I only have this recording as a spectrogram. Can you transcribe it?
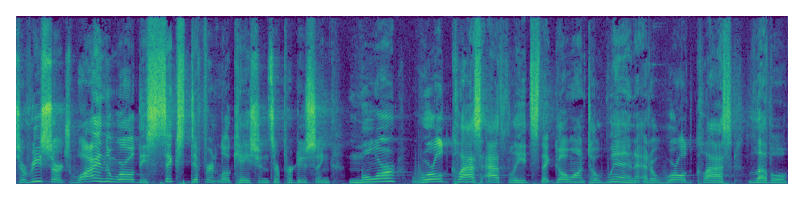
to research why in the world these six different locations are producing more world class athletes that go on to win at a world class level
